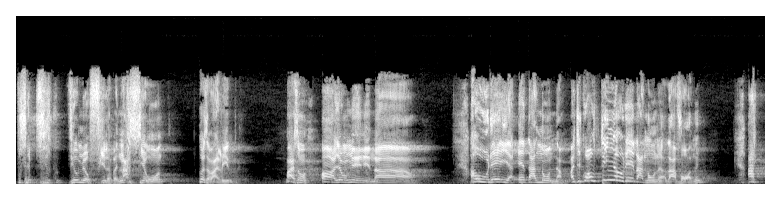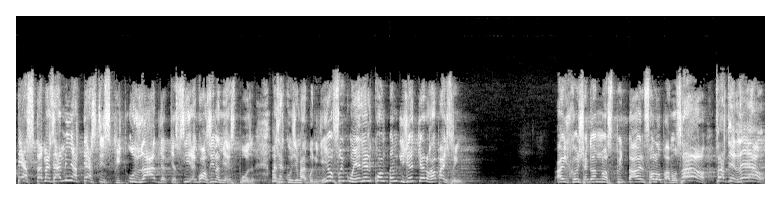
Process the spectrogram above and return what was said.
você precisa ver o meu filho, rapaz, nasceu ontem. Coisa mais linda. Mais um, olha um meninão. A orelha é da nona, mas igualzinho a orelha da nona, da avó, né? A testa, mas é a minha testa escrita. O lábio aqui assim, é igualzinho na minha esposa. Mas é coisa mais bonitinha. Eu fui com ele, ele contando que jeito que era o rapazinho. Aí quando chegamos no hospital, ele falou para a moça: Ó, oh, Frate Léo,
